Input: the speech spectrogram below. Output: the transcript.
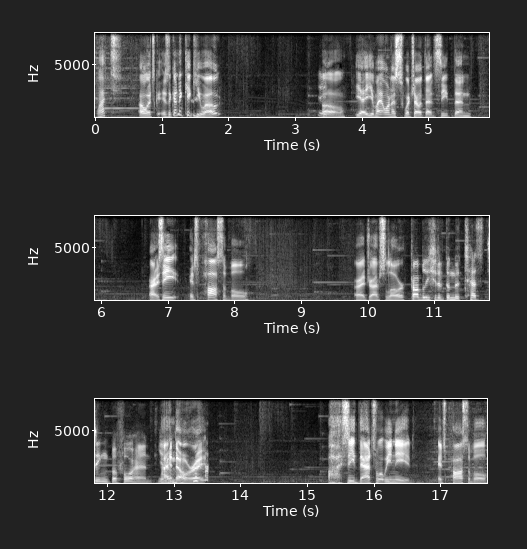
What? Oh, it's is it gonna kick you out? Oh, yeah, you might want to switch out that seat then. All right, see, it's possible. All right, drive slower. Probably should have done the testing beforehand. you I know, right? oh, see, that's what we need. It's possible.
